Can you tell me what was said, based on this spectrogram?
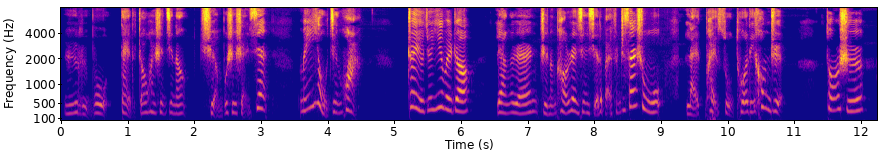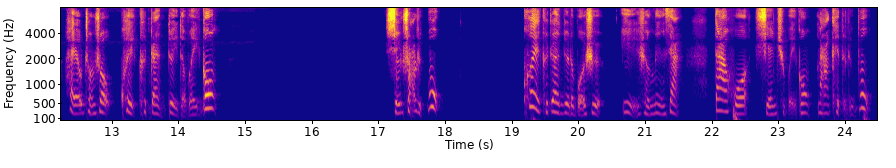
与吕布带的召唤师技能全部是闪现，没有净化，这也就意味着。两个人只能靠韧性鞋的百分之三十五来快速脱离控制，同时还要承受 Quick 战队的围攻。先杀吕布！Quick 战队的博士一声令下，大伙先去围攻 Lucky 的吕布。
